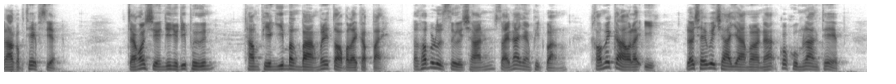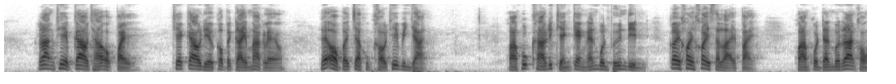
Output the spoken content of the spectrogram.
ราวกับเทพเสียนจางอ้อนเฉียนยืนอยู่ที่พื้นทำเพียงยิ้มบางๆ ไม่ได้ตอบอะไรกลับไปบรรพบุรุษสื่อฉันใส่หน้าอย่างผิดหวัง เขาไม่กล่าวอะไรอีก แล้วใช้วิชายามรณะควบคุมร่างเทพ ร่างเทพก้าวเท้าออกไป แค่ก้าวเดียวก็ไปไกลมากแล้ว และออกไปจากภูเขาเทพวิญญาณ ความคุกคามที่แข็งแกร่งนั้นบนพื้นดิน ก็ค่อยๆสลายไป ความกดดันบนร่างของ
